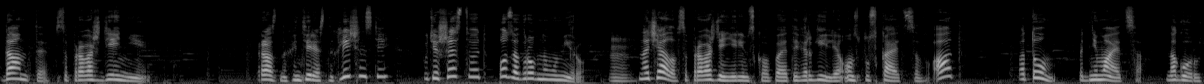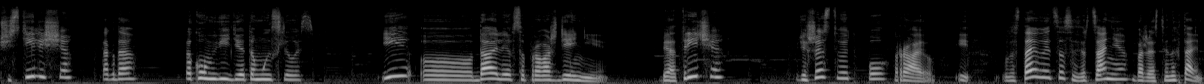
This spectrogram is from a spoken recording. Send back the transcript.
Данте в сопровождении разных интересных личностей путешествует по загробному миру. Сначала в сопровождении римского поэта Вергилия он спускается в ад, потом поднимается на гору Чистилища, тогда в таком виде это мыслилось, и э, далее в сопровождении Беатриче путешествует по раю и удостаивается созерцания божественных тайн.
